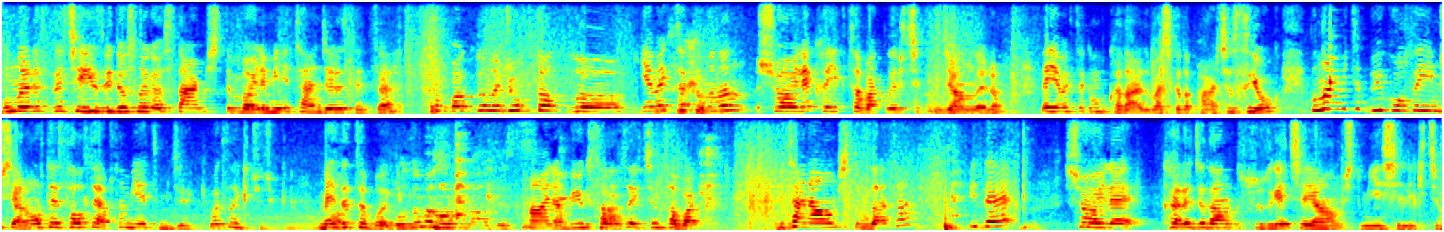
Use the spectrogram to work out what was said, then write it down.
Bunları da size çeyiz videosuna göstermiştim. Böyle mini tencere seti. Baksana çok tatlı. Yemek takımının şöyle kayık tabakları çıktı canlarım. Ve yemek takımı bu kadardı. Başka da parçası yok. Bunlar bir tık büyük olsa iyiymiş yani. Ortaya salata yapsam yetmeyecek. Baksana küçücük. Meze tabağı gibi. O zaman oradan alacağız. Aynen büyük salata için tabak. Bir tane almıştım zaten. Bir de şöyle Karaca'dan süzgeç şeyi almıştım yeşillik için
